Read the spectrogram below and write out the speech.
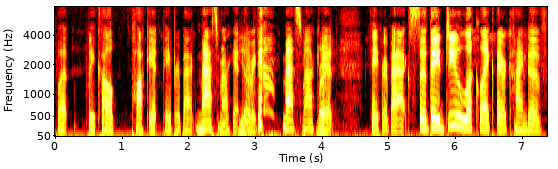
what we call pocket paperback, mass market. Yeah. There we go, mass market Right. paperbacks. So they do look like they're kind of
